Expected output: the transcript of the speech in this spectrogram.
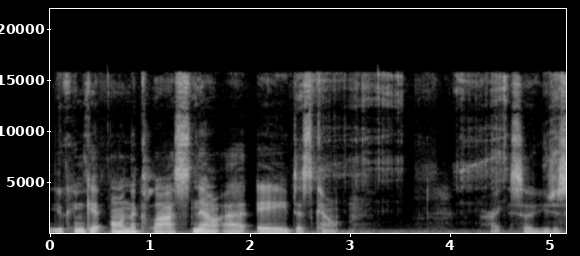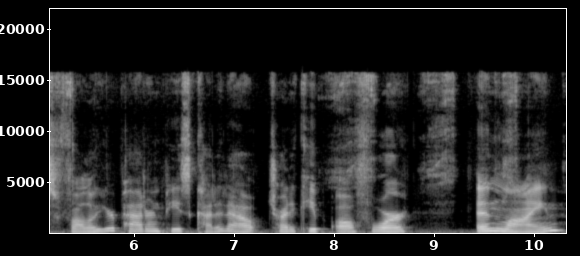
you can get on the class now at a discount. All right, so you just follow your pattern piece, cut it out, try to keep all four in line.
